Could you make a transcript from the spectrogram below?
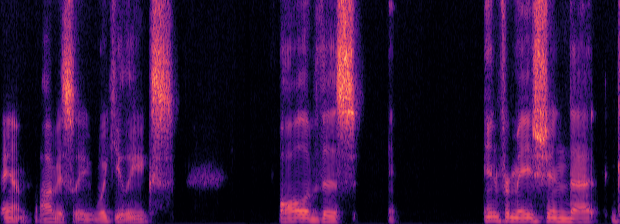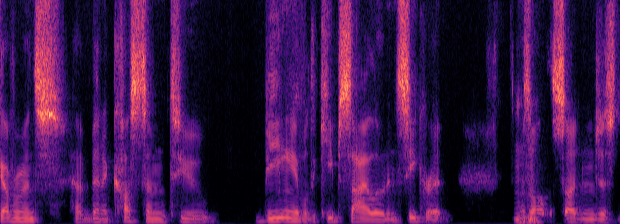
bam. Obviously, WikiLeaks all of this information that governments have been accustomed to being able to keep siloed and secret mm-hmm. was all of a sudden just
